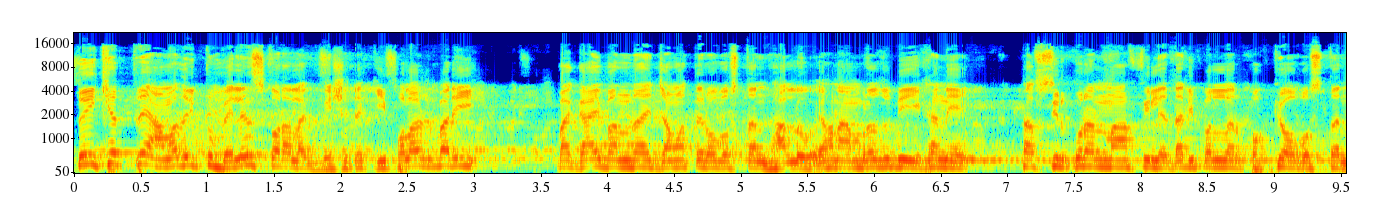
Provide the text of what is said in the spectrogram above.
তো এই ক্ষেত্রে আমাদের একটু ব্যালেন্স করা লাগবে, সেটা কি পলাশবাড়ি বা গাইবান্ধায় জামাতের অবস্থান ভালো? এখন আমরা যদি এখানে তাফসির কোরআন মাহফিলে দাঁড়িপাল্লার পক্ষে অবস্থান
